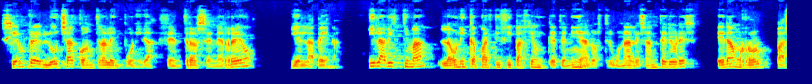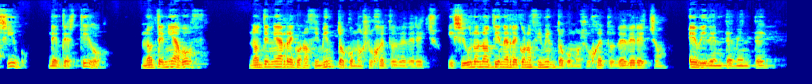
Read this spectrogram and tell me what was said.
Siempre lucha contra la impunidad, centrarse en el reo y en la pena. Y la víctima, la única participación que tenía los tribunales anteriores era un rol pasivo, de testigo. No tenía voz, no tenía reconocimiento como sujeto de derecho. Y si uno no tiene reconocimiento como sujeto de derecho, evidentemente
